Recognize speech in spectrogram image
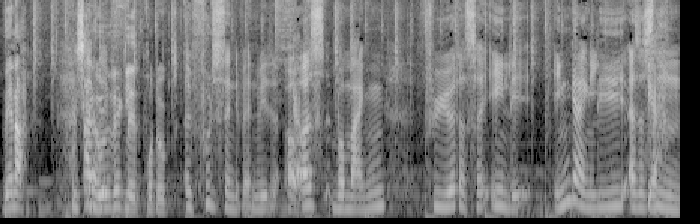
venner, vi skal Ej, have det- udviklet et produkt. er fuldstændig vanvittigt. Og Ja. også, hvor mange fyre, der så egentlig ikke engang lige altså Ja.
